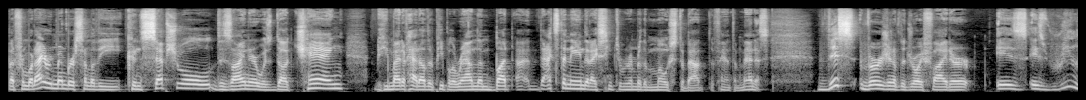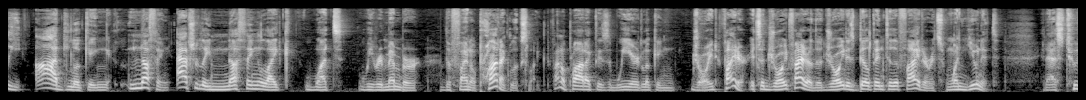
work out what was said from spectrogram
But from what I remember, some of the conceptual designer was Doug Chiang. He might have had other people around them, but uh, that's the name that I seem to remember the most about the Phantom Menace. This version of the droid fighter is is really odd looking. Nothing, absolutely nothing like what we remember the final product looks like. The final product is a weird looking droid fighter. It's a droid fighter. The droid is built into the fighter. It's one unit. It has two,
